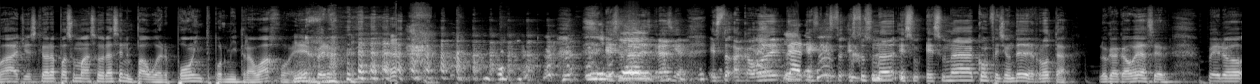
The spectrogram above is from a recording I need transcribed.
Va, yo es que ahora paso más horas en PowerPoint por mi trabajo, ¿eh? Pero es una desgracia. Esto acabo de. Claro. es- esto, esto es, una, es, es una confesión de derrota, lo que acabo de hacer. Pero.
